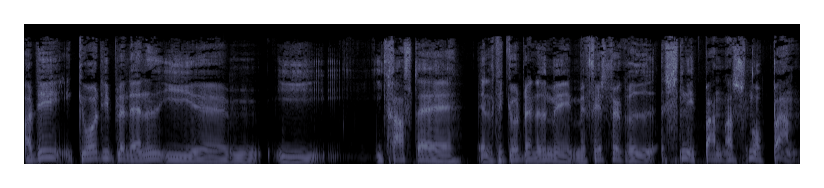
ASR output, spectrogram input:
Og det gjorde de blandt andet i, øh, i, i kraft af, eller det gjorde de blandt andet med, med festfyrkeriet Snibban og Snorban.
